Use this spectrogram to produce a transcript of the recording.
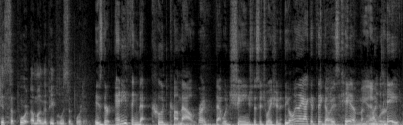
his support among the people who support him. Is there anything that could come out right. that would change the situation? The only thing I could think of is him, a tape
